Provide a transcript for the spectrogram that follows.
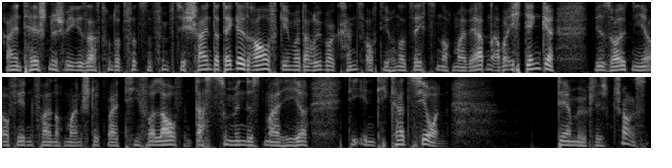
Rein technisch, wie gesagt, 114,50 scheint der Deckel drauf. Gehen wir darüber, kann es auch die 116 nochmal werden. Aber ich denke, wir sollten hier auf jeden Fall nochmal ein Stück weit tiefer laufen. Das zumindest mal hier die Indikation der möglichen Chancen.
